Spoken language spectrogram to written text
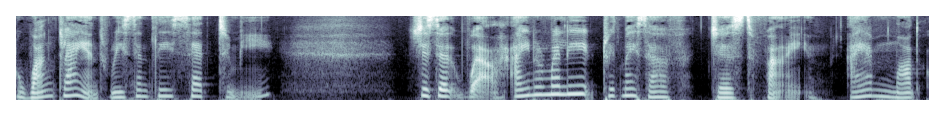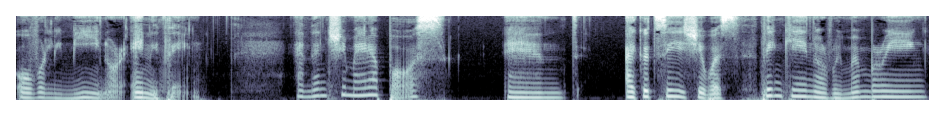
One client recently said to me, she said, Well, I normally treat myself just fine. I am not overly mean or anything. And then she made a pause, and I could see she was thinking or remembering,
